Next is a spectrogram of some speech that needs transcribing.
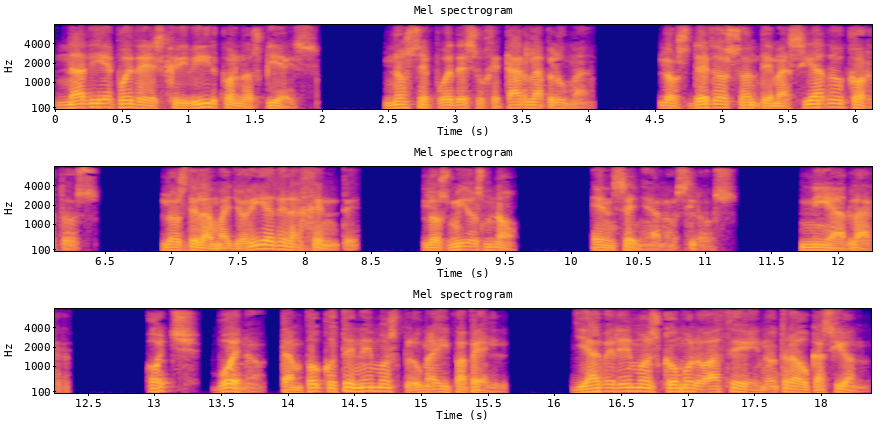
Nadie puede escribir con los pies. No se puede sujetar la pluma. Los dedos son demasiado cortos. Los de la mayoría de la gente. Los míos no. Enséñanoslos. Ni hablar. Och, bueno, tampoco tenemos pluma y papel. Ya veremos cómo lo hace en otra ocasión.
